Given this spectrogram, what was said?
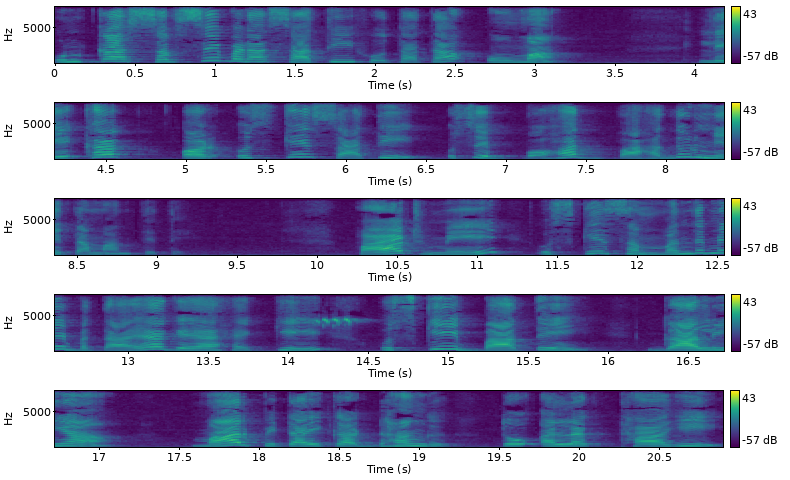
उनका सबसे बड़ा साथी होता था ओमा। लेखक और उसके साथी उसे बहुत बहादुर नेता मानते थे। पाठ में उसके संबंध में बताया गया है कि उसकी बातें, गालियाँ, मार पिटाई का ढंग तो अलग था ही।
